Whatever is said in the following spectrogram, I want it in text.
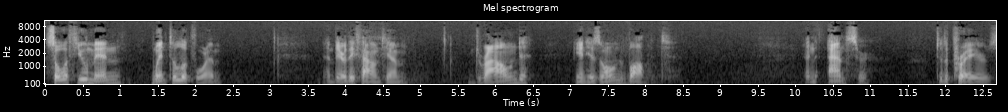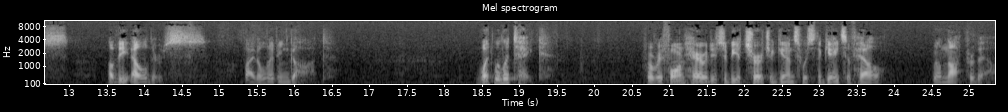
So a few men went to look for him, and there they found him, drowned in his own vomit an answer to the prayers of the elders by the living God. What will it take for Reformed Heritage to be a church against which the gates of hell will not prevail?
